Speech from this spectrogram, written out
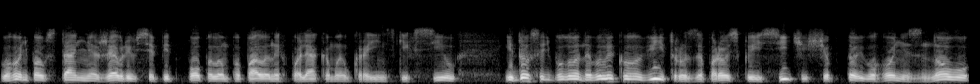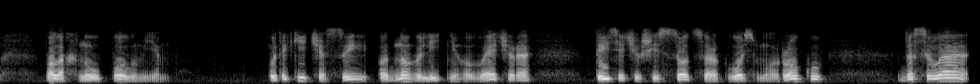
Вогонь повстання жеврівся під попелом попалених поляками українських сіл, і досить було невеликого вітру з Запорозької Січі, щоб той вогонь знову полахнув полум'ям. У такі часи одного літнього вечора 1648 року до села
